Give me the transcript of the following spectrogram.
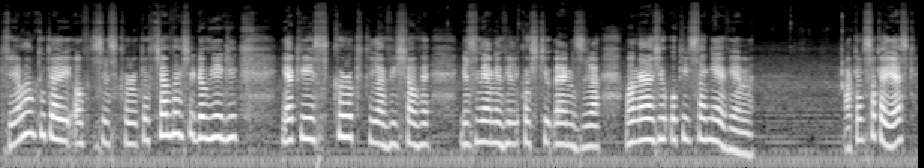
Czy ja mam tutaj opcję skrótu? Chciałbym się dowiedzieć, jaki jest skrót klawiszowy do zmiany wielkości pędzla, bo na razie póki co nie wiem. A to co to jest?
